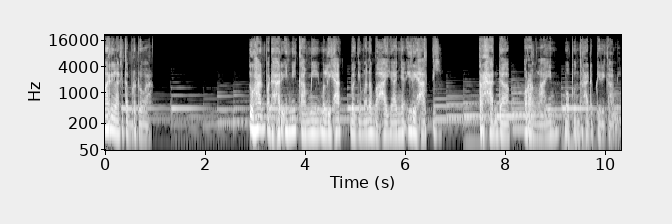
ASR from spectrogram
Marilah kita berdoa. Tuhan, pada hari ini kami melihat bagaimana bahayanya iri hati terhadap orang lain maupun terhadap diri kami.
